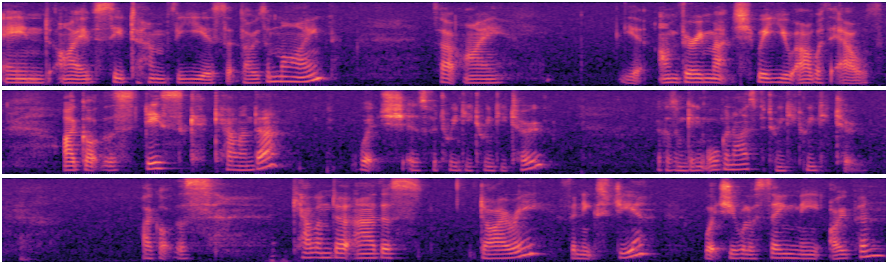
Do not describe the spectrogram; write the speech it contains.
and I've said to him for years that those are mine. So I, yeah, I'm very much where you are with owls. I got this desk calendar, which is for 2022, because I'm getting organised for 2022. I got this calendar, uh, this diary for next year, which you will have seen me open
